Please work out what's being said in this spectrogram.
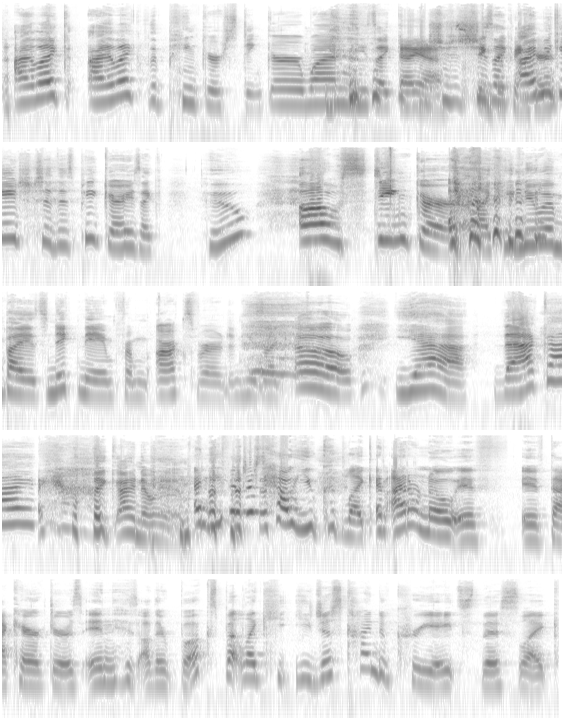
I like I like the pinker stinker one. He's like, Oh, yeah. she's, she's Stinker like, I'm engaged to this pinker. He's like, who? Oh, stinker. Like he knew him by his nickname from Oxford, and he's like, oh yeah, that guy. Like I know him. and even just how you could like and i don't know if if that character is in his other books but like he, he just kind of creates this like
